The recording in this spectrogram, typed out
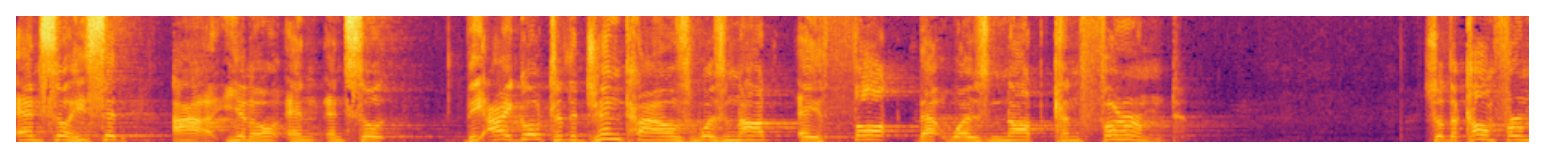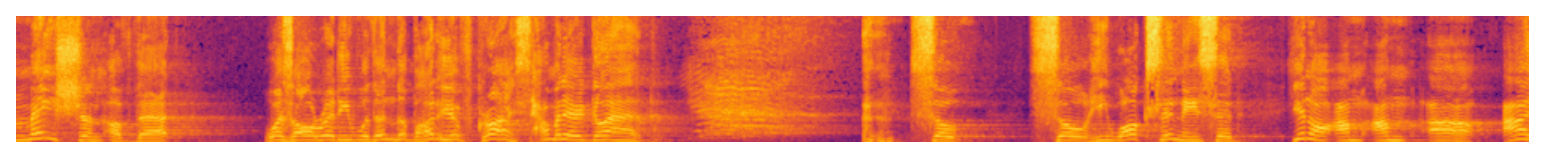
And so he said, uh, you know, and, and so the I go to the Gentiles was not a thought that was not confirmed. So the confirmation of that was already within the body of Christ. How many are glad? Yes. so, so he walks in. He said, "You know, I'm, I'm, uh, I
